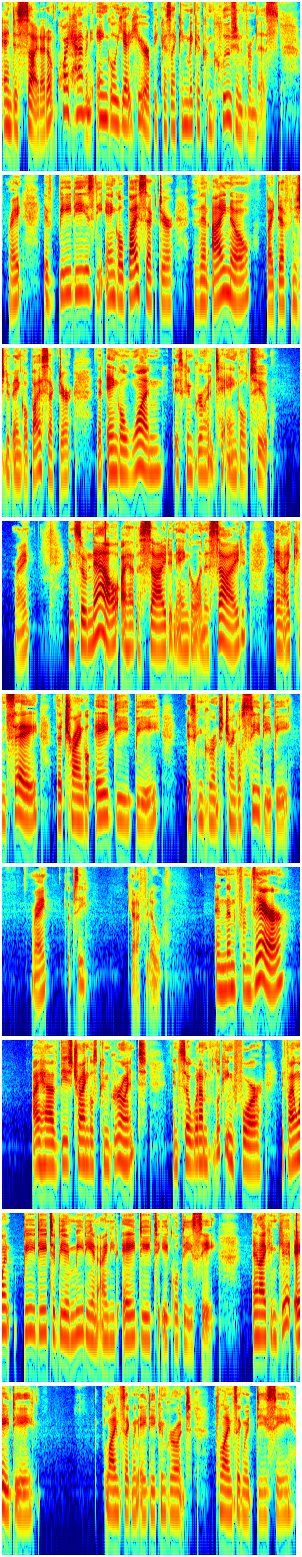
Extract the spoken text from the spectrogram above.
and decide. I don't quite have an angle yet here because I can make a conclusion from this, right? If BD is the angle bisector, then I know, by definition of angle bisector, that angle 1 is congruent to angle 2, right? And so now I have a side, an angle, and a side, and I can say that triangle ADB is congruent to triangle CDB, right? Oopsie, gotta flow. And then from there, I have these triangles congruent and so what I'm looking for, if I want BD to be a median, I need AD to equal DC. And I can get AD, line segment AD congruent to line segment DC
